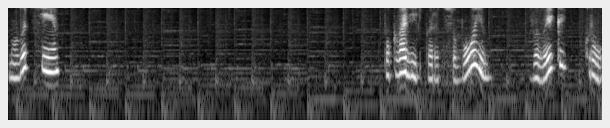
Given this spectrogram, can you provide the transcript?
Молодці. Покладіть перед собою великий круг.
